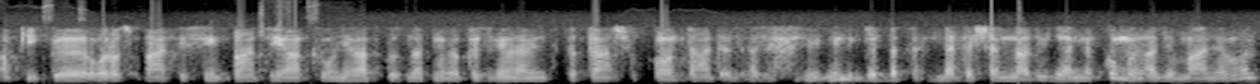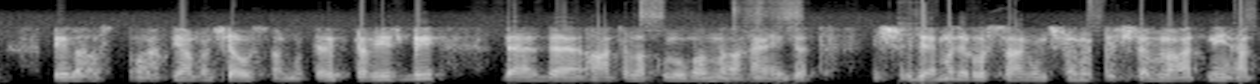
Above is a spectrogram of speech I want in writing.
akik orosz párti szimpátiákról nyilatkoznak meg a közvéleménykutatásokon, tehát ez, ez még mindig döbbenetesen nagy, ugye ennek komoly hagyománya van, például Szlovákiában, Csehországban kevésbé, de, de átalakulóban van a helyzet. És ugye Magyarországon sem sem látni, hát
